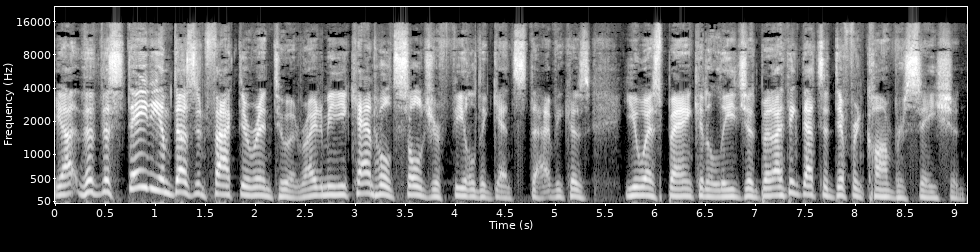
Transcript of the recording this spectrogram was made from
Yeah, the the stadium doesn't factor into it, right? I mean, you can't hold Soldier Field against that because U.S. Bank and Allegiant, but I think that's a different conversation.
